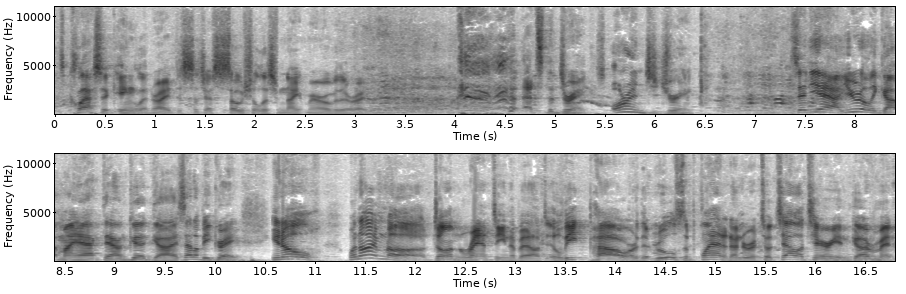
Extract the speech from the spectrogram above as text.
It's classic England, right? It's such a socialist nightmare over there, right? That's the drink. It's orange drink. I said, yeah, you really got my act down good, guys. That'll be great. You know, when I'm uh, done ranting about elite power that rules the planet under a totalitarian government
